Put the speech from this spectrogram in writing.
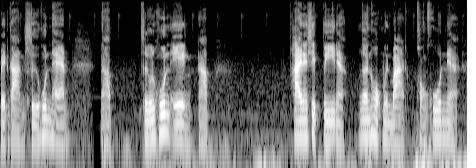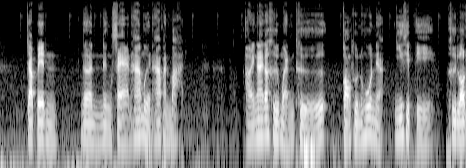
เป็นการซื้อหุ้นแทนนะครับ ซื้อหุ้นเองนะครับ ภายใน 10 ปีเนี่ยเงิน 60,000 บาทของคุณเนี่ยจะเป็น เงิน 155,000 บาท เอาง่ายๆก็คือเหมือนถือกองทุนหุ้นเนี่ย 20 ปี คือลด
